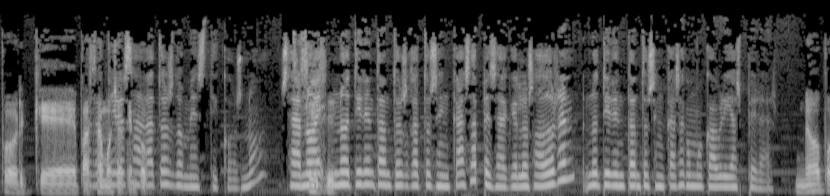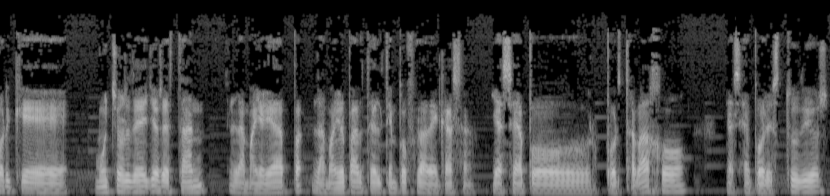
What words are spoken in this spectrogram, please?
porque pasa mucho tiempo. a gatos domésticos, ¿no? O sea, no, Sí, hay- sí. no tienen tantos gatos en casa, pese a que los adoren, no tienen tantos en casa como cabría esperar. No, porque muchos de ellos están la mayoría la mayor parte del tiempo fuera de casa, ya sea por, por trabajo, ya sea por estudios,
